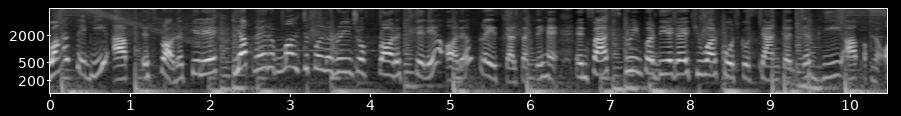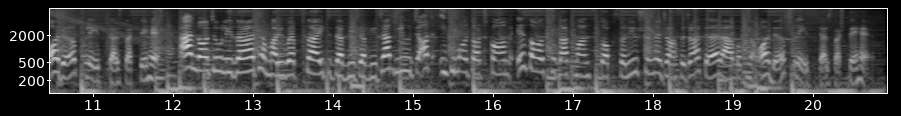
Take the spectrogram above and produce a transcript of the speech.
वहाँ से भी आप इस प्रोडक्ट के लिए या फिर मल्टीपल रेंज ऑफ़ प्रोडक्ट के लिए ऑर्डर प्लेस कर सकते हैं। इनफैक्ट स्क्रीन पर दिए गए क्यूआर कोड को स्कैन कर भी आप अपना ऑर्डर प्लेस कर सकते हैं। एंड नॉट ओनली दैट हमारी website website www.easymall.com is also that one stop solution जहाँ से जाकर आप अपना ऑर्डर प्लेस कर सकते हैं।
